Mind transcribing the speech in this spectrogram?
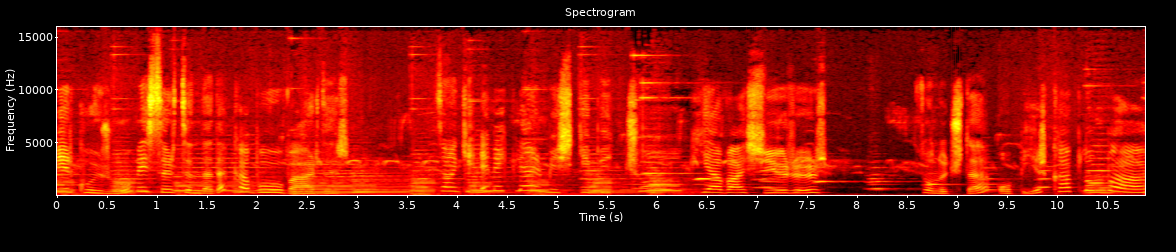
bir kuyruğu ve sırtında da kabuğu vardır. Sanki emeklermiş gibi çok yavaş yürür. Sonuçta o bir kaplumbağa.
